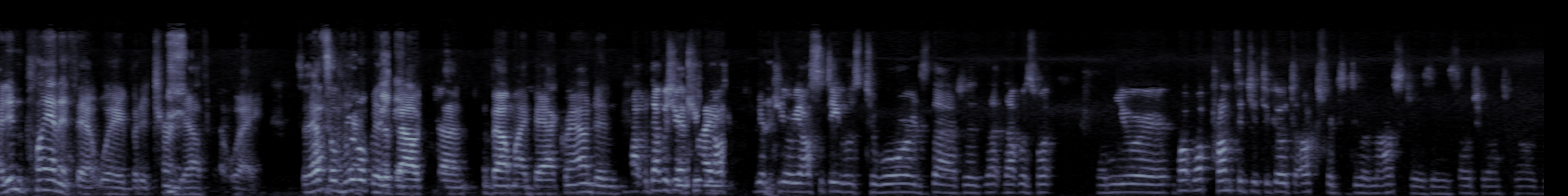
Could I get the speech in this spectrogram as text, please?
I didn't plan it that way, but it turned out that way. So that's a little bit about uh, about my background and That, that was your And my- curiosity. Your curiosity was towards that. uh, That that was what when you were. What what prompted you to go to Oxford to do a master's in social anthropology?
